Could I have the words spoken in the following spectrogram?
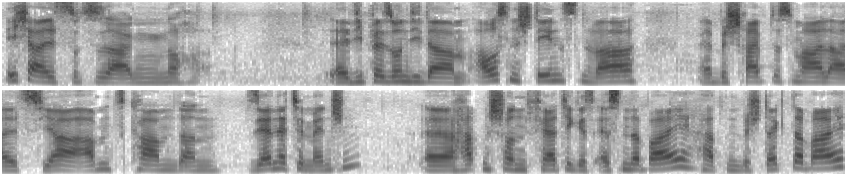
ich als sozusagen noch äh, die Person, die da am außenstehendsten war, äh, beschreibt es mal als, ja, abends kamen dann sehr nette Menschen, äh, hatten schon fertiges Essen dabei, hatten Besteck dabei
